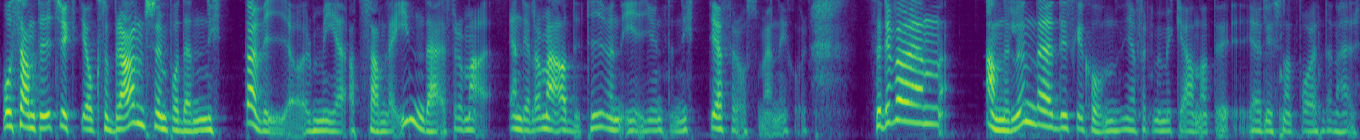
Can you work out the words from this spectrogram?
Och samtidigt tryckte jag också branschen på den nytta vi gör med att samla in det här, för de här, en del av de här additiven är ju inte nyttiga för oss människor. Så det var en annorlunda diskussion jämfört med mycket annat jag har lyssnat på den här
